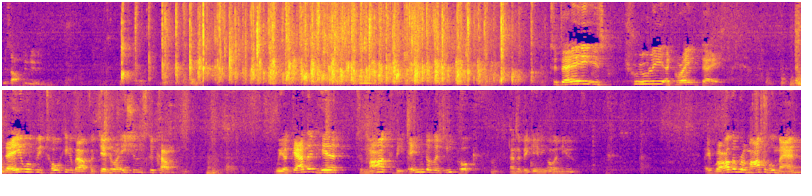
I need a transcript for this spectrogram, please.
this afternoon. Today is truly a great day. A day we'll be talking about for generations to come. We are gathered here to mark the end of an epoch and the beginning of a new. A rather remarkable man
